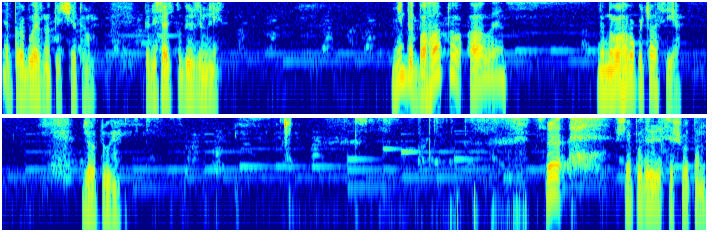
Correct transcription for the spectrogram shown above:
я приблизно підсчитував, 50 кубів землі. Ніби багато, але до Нового року час є. Жартую. Все, ще подивлюся, що там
